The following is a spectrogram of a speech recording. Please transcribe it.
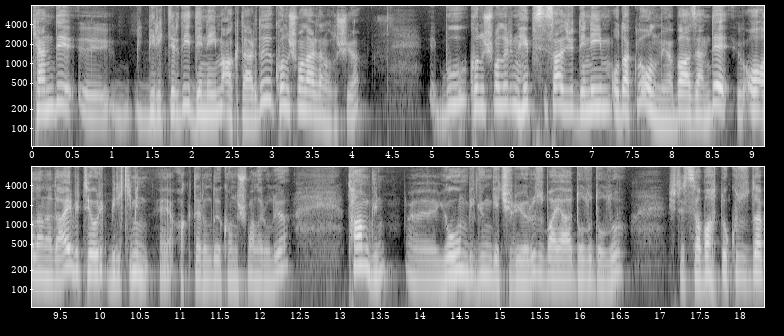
kendi e, biriktirdiği deneyimi aktardığı konuşmalardan oluşuyor. Bu konuşmaların hepsi sadece deneyim odaklı olmuyor. Bazen de o alana dair bir teorik birikimin aktarıldığı konuşmalar oluyor. Tam gün, yoğun bir gün geçiriyoruz. Bayağı dolu dolu. İşte sabah dokuzda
